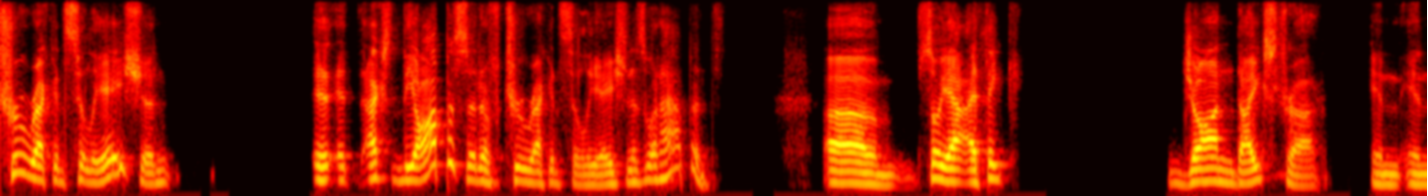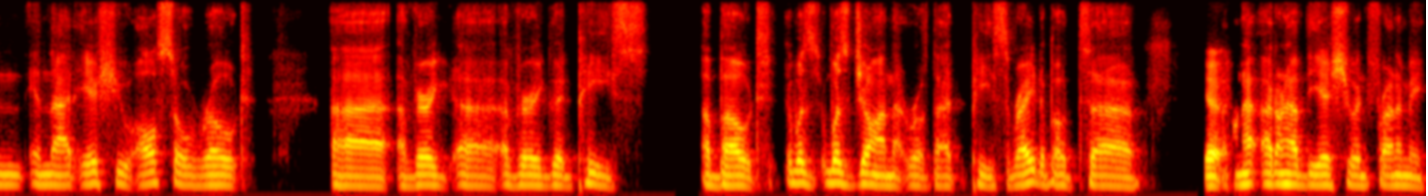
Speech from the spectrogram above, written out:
true reconciliation, it, it actually the opposite of true reconciliation is what happens. Um, so, yeah, I think Jon Dykstra in in in that issue also wrote uh, a very uh, a very good piece about it was was Jon that wrote that piece right? About uh, yeah. I don't have the issue in front of me.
